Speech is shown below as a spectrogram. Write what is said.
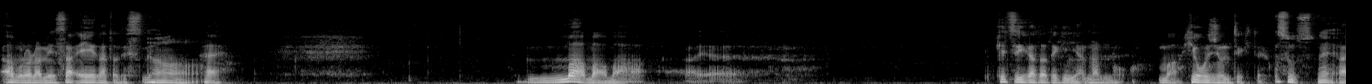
ー、安室奈美恵さん A 型ですね。はい。まあまあまあ、えー血液型的には何の、まあ標準的というか。そうですね。は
